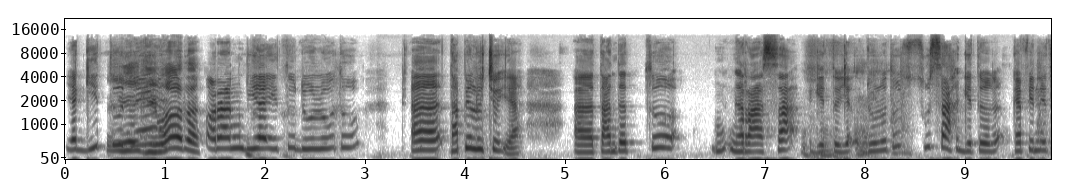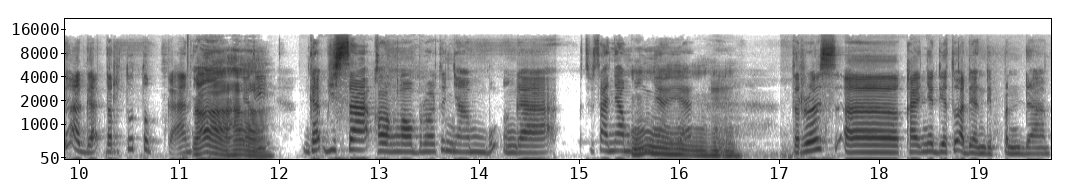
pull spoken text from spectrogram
ya gitu Iya, deh. gimana? Orang dia itu dulu tuh, eh, tapi lucu ya. Eh, tante tuh ngerasa gitu ya. Dulu tuh susah gitu. Kevin itu agak tertutup kan. Ah, ah. Jadi nggak bisa kalau ngobrol tuh nyambung, nggak susah nyambungnya ya. Hmm, Terus eh, kayaknya dia tuh ada yang dipendam.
